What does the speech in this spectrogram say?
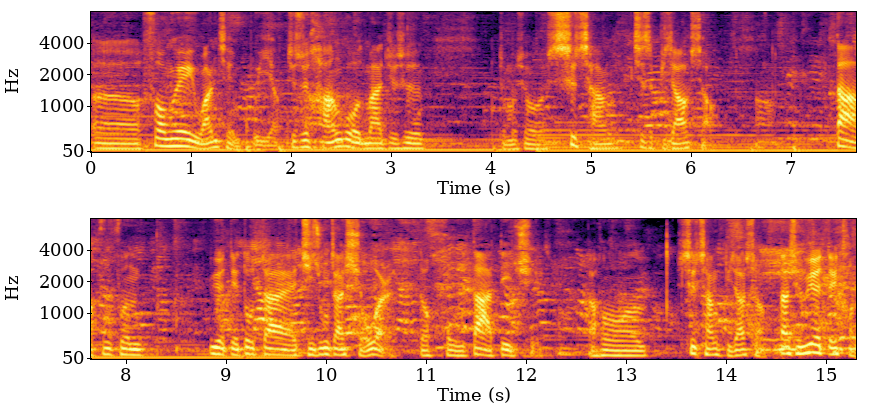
呃，风味完全不一样。就是韩国嘛，就是怎么说，市场其实比较小，大部分乐队都在集中在首尔的宏大地区，然后市场比较小，但是乐队很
